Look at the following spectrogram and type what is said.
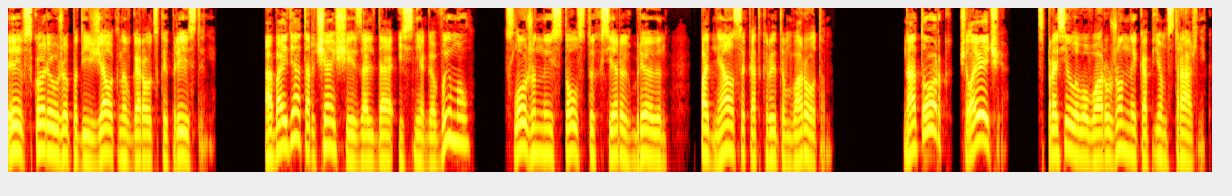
и вскоре уже подъезжал к новгородской пристани. Обойдя торчащие изо льда и снега вымол, сложенный из толстых серых бревен, поднялся к открытым воротам. «На торг, человече!» — спросил его вооруженный копьем стражник.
